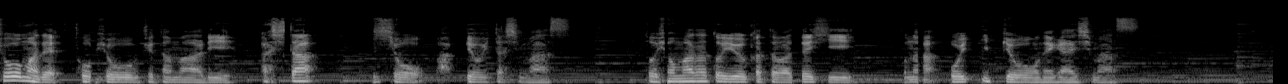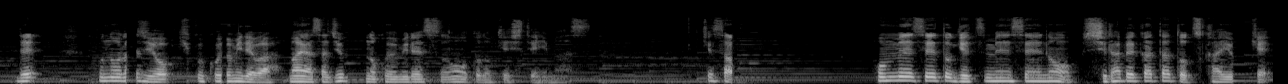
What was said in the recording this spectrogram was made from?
今日まで投票を受けたまわり、明日、票を発表いたします。投票まだという方はぜひ、このご一票をお願いします。で、このラジオ聞く暦では毎朝10分の暦レッスンをお届けしています。今朝、本命性と月命性の調べ方と使い分け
